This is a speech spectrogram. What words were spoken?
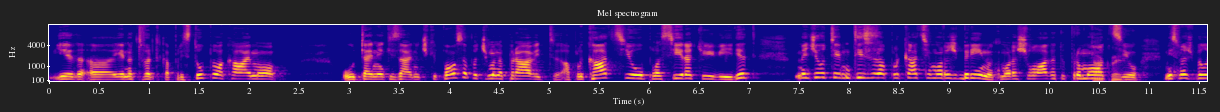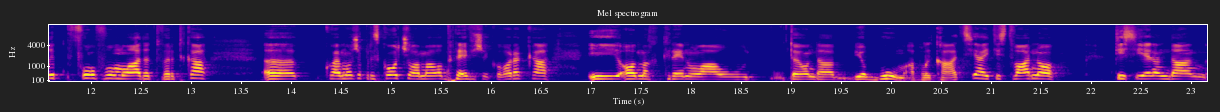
jedna, jedna tvrtka pristupila kao ajmo u taj neki zajednički posao, pa ćemo napraviti aplikaciju, plasirati ju i vidjeti. Međutim, ti se za aplikaciju moraš brinuti, moraš ulagati u promociju. Mi smo još bili full, full mlada tvrtka uh, koja je možda preskočila malo previše koraka i odmah krenula u, to je onda bio boom aplikacija i ti stvarno, ti si jedan dan uh,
